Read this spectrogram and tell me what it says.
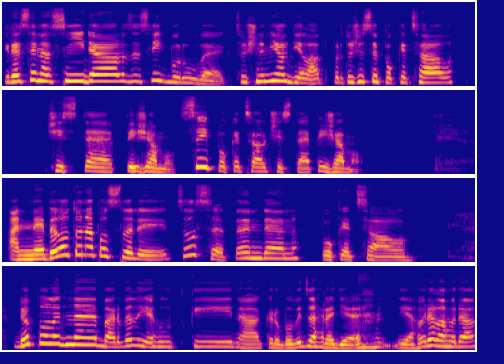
kde se nasnídal ze svých borůvek, což neměl dělat, protože se pokecal čisté pyžamo. Si pokecal čisté pyžamo. A nebylo to naposledy, co se ten den pokecal. Dopoledne barvil jehůdky na Krobovic zahradě. Jahoda Lahoda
